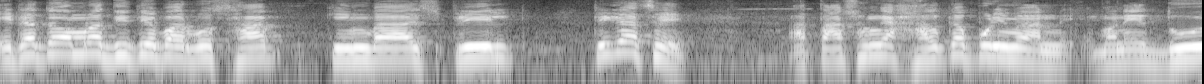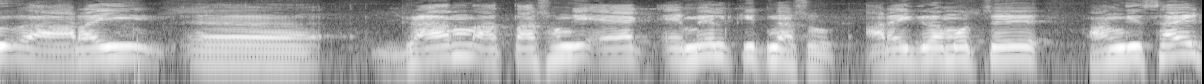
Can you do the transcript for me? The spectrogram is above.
এটা তো আমরা দিতে পারব সাপ কিংবা স্প্রিল, ঠিক আছে? আর তার সঙ্গে হালকা পরিমাণ মানে দু, আড়াই গ্রাম, আর তার সঙ্গে এক এম কীটনাশক। আড়াই গ্রাম হচ্ছে ফাঙ্গিসাইড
